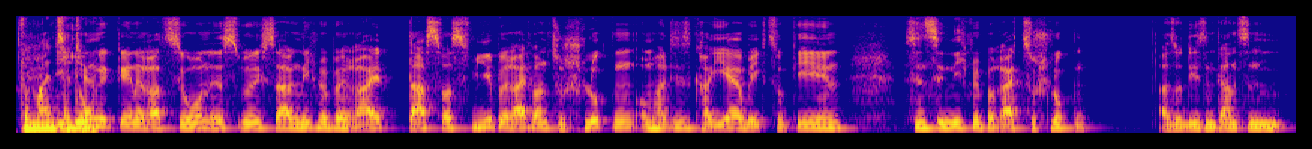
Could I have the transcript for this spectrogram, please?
Vom Mindset die junge her. Generation ist, würde ich sagen, nicht mehr bereit, das, was wir bereit waren zu schlucken, um halt diesen Karriereweg zu gehen, sind sie nicht mehr bereit zu schlucken. Also diesen ganzen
